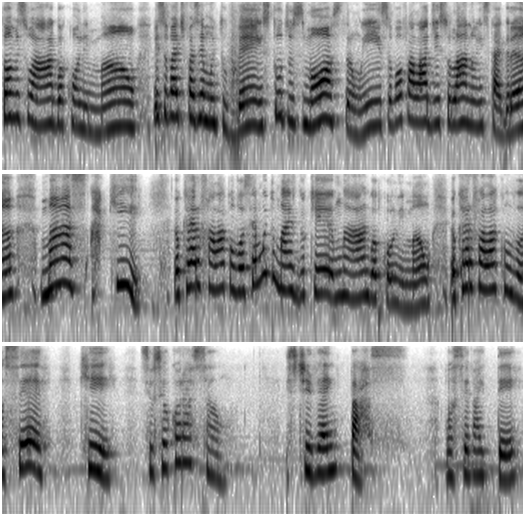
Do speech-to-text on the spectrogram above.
tome sua água com limão. Isso vai te fazer muito bem. Estudos mostram isso. Eu vou falar disso lá no Instagram, mas aqui eu quero falar com você muito mais do que uma água com limão. Eu quero falar com você que se o seu coração estiver em paz, você vai ter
